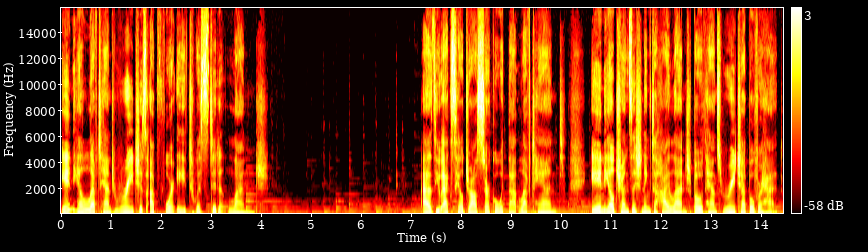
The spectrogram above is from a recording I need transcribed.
Inhale, left hand reaches up for a twisted lunge. As you exhale, draw a circle with that left hand. Inhale, transitioning to high lunge. Both hands reach up overhead.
